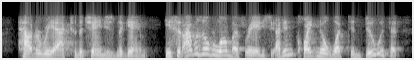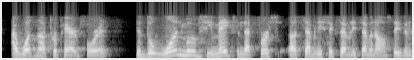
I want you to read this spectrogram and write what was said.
how to react to the changes in the game. He said, I was overwhelmed by free agency. I didn't quite know what to do with it. I was not prepared for it. The, the one moves he makes in that first uh, 76 77 offseason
